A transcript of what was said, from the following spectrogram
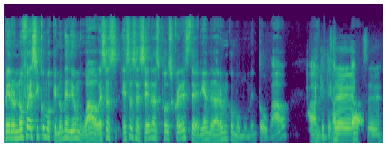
pero no fue así como que no me dio un wow. Esas, esas escenas post-credits deberían de dar un como momento wow. Ah, que te Sí, sí.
